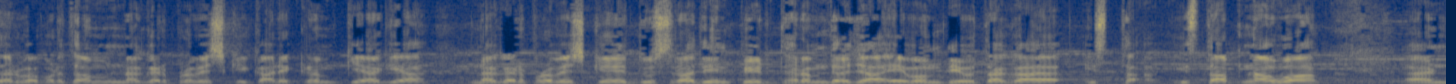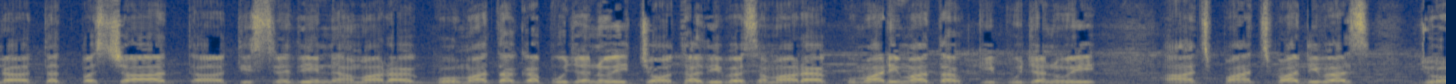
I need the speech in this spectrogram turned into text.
सर्वप्रथम नगर प्रवेश की कार्यक्रम किया गया। नगर प्रवेश के दूसरा दिन फिर धर्म ध्वजा एवं देवता का स्थापना हुआ। एंड uh, तत्पश्चात uh, तीसरे दिन हमारा गौ माता का पूजन हुई। चौथा दिवस हमारा कुमारी माता की पूजन हुई। आज पाँचवा दिवस जो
